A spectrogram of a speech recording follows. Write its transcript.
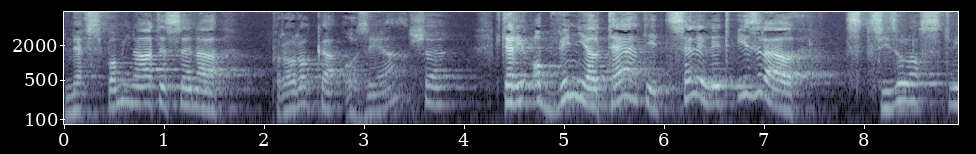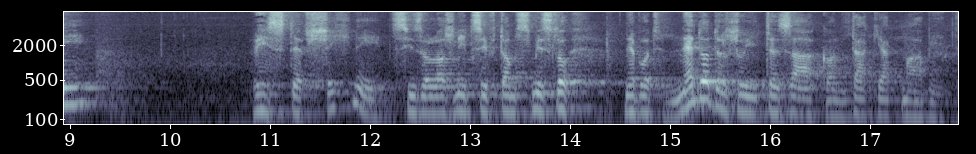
Nevzpomínáte se na proroka Ozeáše, který obvinil tehdy celý lid Izrael z cizoloství? Vy jste všichni cizoložníci v tom smyslu, neboť nedodržujete zákon tak, jak má být.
